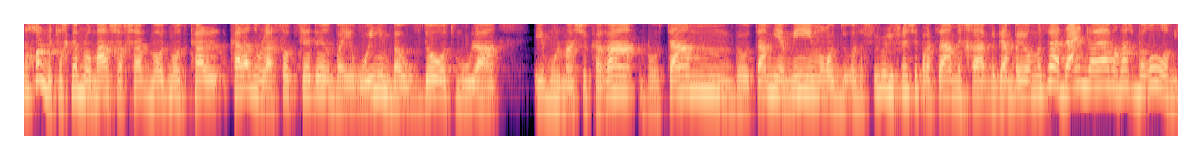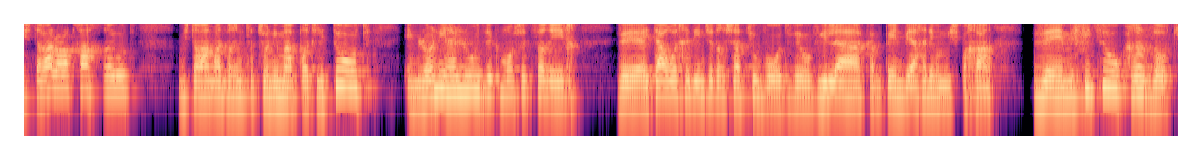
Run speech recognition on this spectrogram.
נכון, וצריך גם לומר שעכשיו מאוד מאוד קל, קל לנו לעשות סדר באירועים, בעובדות, מול, ה, מול מה שקרה. באותם, באותם ימים, עוד, עוד אפילו לפני שפרצה המחאה וגם ביום הזה, עדיין לא היה ממש ברור, המשטרה לא לקחה אחריות, המשטרה אמרה דברים קצת שונים מהפרקליטות, הם לא ניהלו את זה כמו שצריך, והייתה עורכת דין שדרשה תשובות והובילה קמפיין ביחד עם המשפחה, והם הפיצו כרזות,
